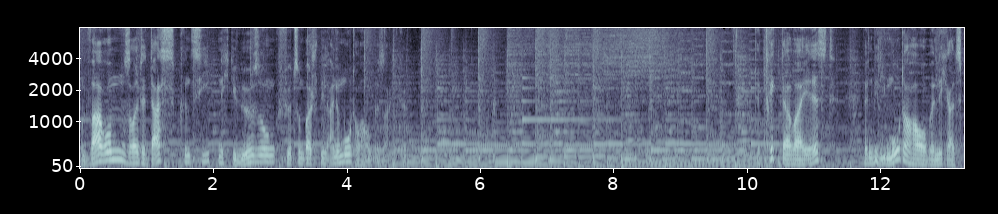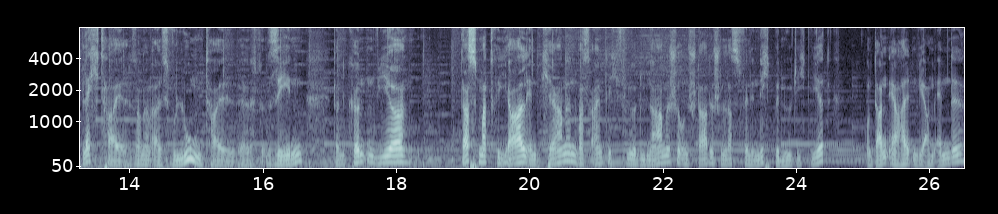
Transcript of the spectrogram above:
Und warum sollte das Prinzip nicht die Lösung für zum Beispiel eine Motorhaube sein können? Der Trick dabei ist, wenn wir die Motorhaube nicht als Blechteil, sondern als Volumenteil äh, sehen, dann könnten wir das Material entkernen, was eigentlich für dynamische und statische Lastfälle nicht benötigt wird. Und dann erhalten wir am Ende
